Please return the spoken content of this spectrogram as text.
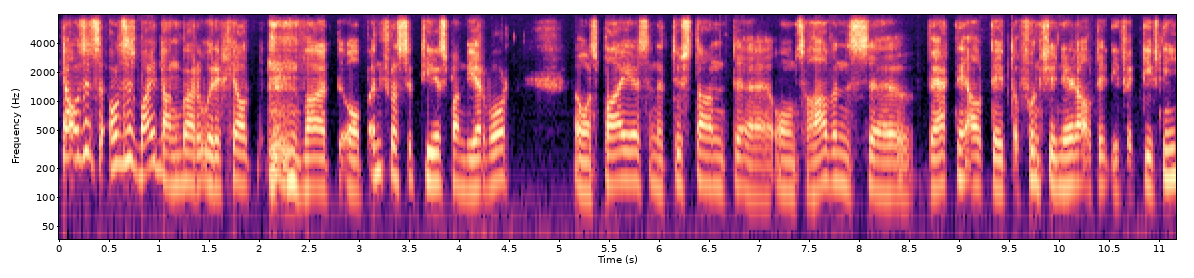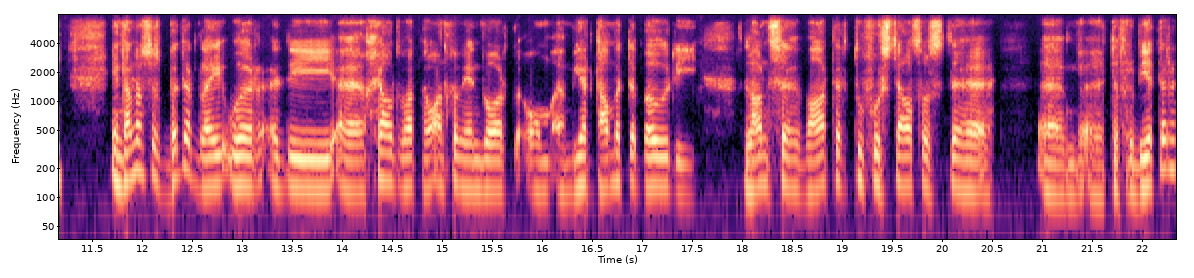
Ja, ons is ons is baie dankbaar oor die geld wat op infrastruktuur spandeer word. Ons paaie is in 'n toestand uh, ons hawens uh, werk nie altyd of funksioneer altyd effektief nie. En dan is ons bitter bly oor die uh, geld wat nou aangewend word om uh, meer damme te bou, die land se watertoevoerstelsels te ehm um, te verbeter.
